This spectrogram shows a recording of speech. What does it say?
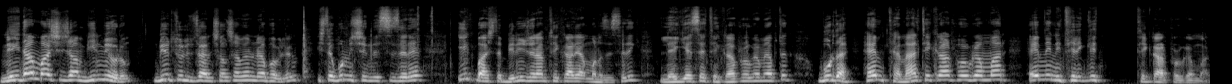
Neyden başlayacağım bilmiyorum. Bir türlü düzenli çalışamıyorum ne yapabilirim? İşte bunun için de sizlere ilk başta birinci dönem tekrar yapmanızı istedik. LGS tekrar programı yaptık. Burada hem temel tekrar programı var hem de nitelikli tekrar programı var.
